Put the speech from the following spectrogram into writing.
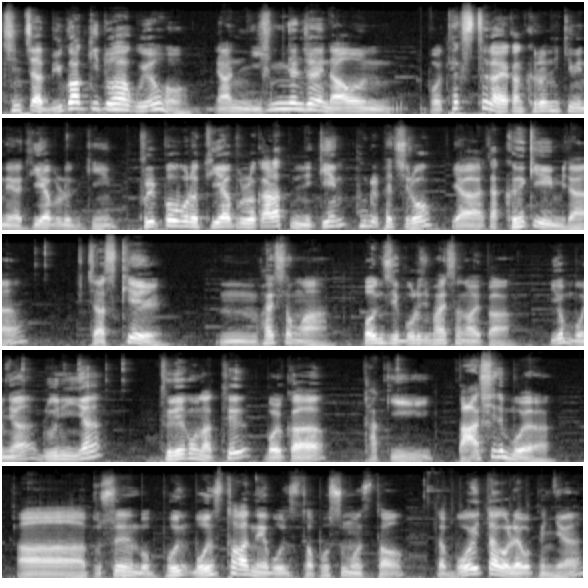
진짜 뮤 같기도 하고요. 한 20년 전에 나온 뭐 텍스트가 약간 그런 느낌이네요. 디아블로 느낌. 불법으로 디아블로 깔았던 느낌? 한글 패치로? 야, 딱 그 느낌입니다. 자, 스킬. 음, 활성화. 뭔지 모르지만 활성화 해봐. 이건 뭐냐? 룬이냐? 드래곤 아트? 뭘까? 닫기. 맛이는 뭐야? 아, 무슨 뭐 본- 몬스터 같네요. 몬스터. 보스 몬스터. 자, 뭐 있다고 레벨했냐?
